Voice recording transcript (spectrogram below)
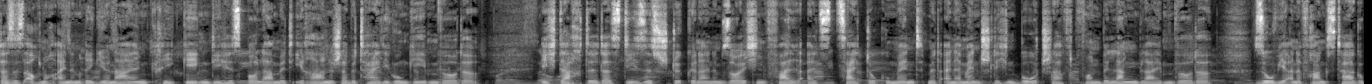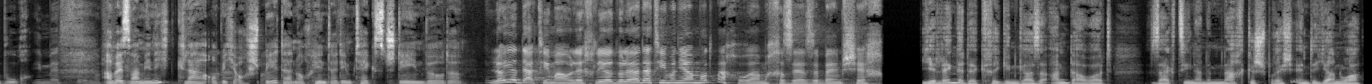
dass es auch noch einen regionalen Krieg gegen die Hisbollah mit iranischer Beteiligung geben würde. Ich dachte, dass dieses Stück in einem solchen Fall als Zeitdokument mit einer menschlichen Botschaft von Belang bleiben würde, so wie Anne Franks Tagebuch. Aber es war mir nicht klar, ob ich auch später noch hinter dem Text stehen würde. Je länger der Krieg in Gaza andauert, sagt sie in einem Nachgespräch Ende Januar,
